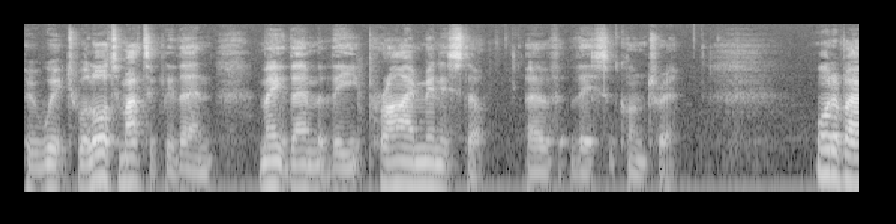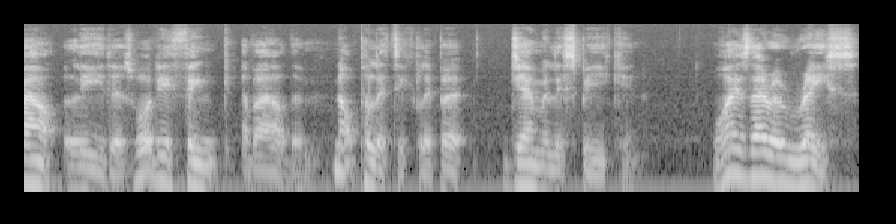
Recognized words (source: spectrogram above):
who which will automatically then make them the prime minister of this country. What about leaders? What do you think about them? Not politically, but generally speaking. Why is there a race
